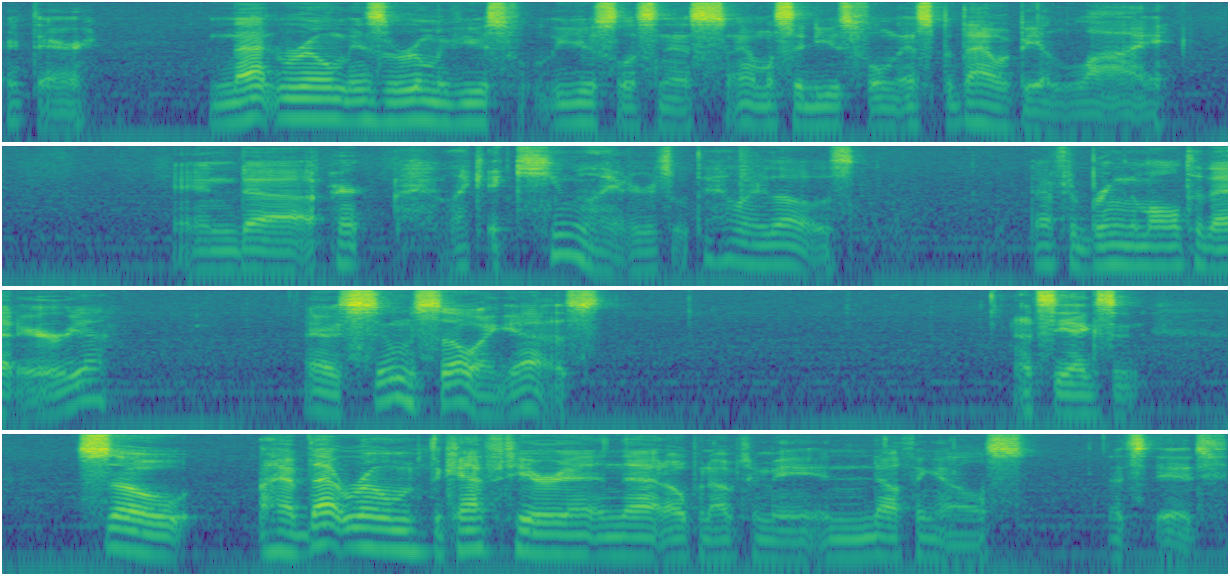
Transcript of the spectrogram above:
right there. And that room is a room of useful uselessness. I almost said usefulness, but that would be a lie. And, uh, apparent like, accumulators, what the hell are those? Do I have to bring them all to that area? I assume so, I guess. That's the exit. So, I have that room, the cafeteria, and that open up to me, and nothing else. That's it.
